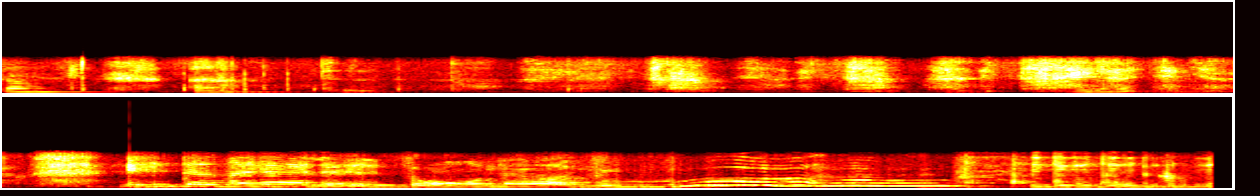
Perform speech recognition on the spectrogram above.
1, 2, 3. le Seigneur éternel est son amour.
